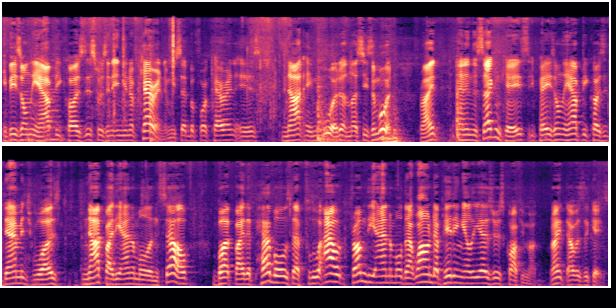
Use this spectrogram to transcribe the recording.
he pays only half because this was an inyan of Keren. And we said before, Keren is not a Muad unless he's a Muad, right? And in the second case, he pays only half because the damage was not by the animal itself, but by the pebbles that flew out from the animal that wound up hitting Eliezer's coffee mug, right? That was the case.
